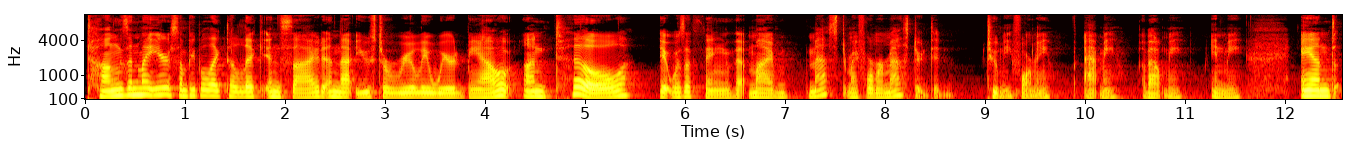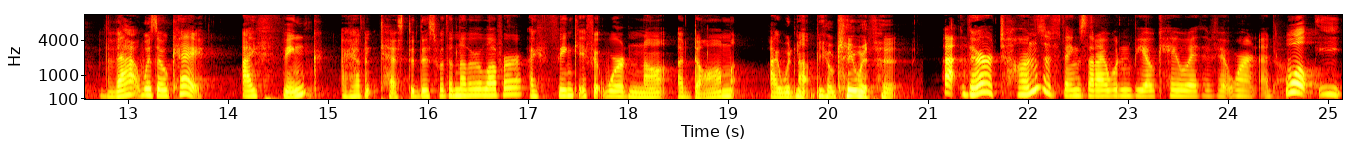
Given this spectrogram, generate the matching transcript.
tongues in my ear, some people like to lick inside, and that used to really weird me out until it was a thing that my master, my former master, did to me, for me, at me, about me, in me. And that was okay. I think, I haven't tested this with another lover. I think if it were not a Dom, I would not be okay with it. Uh, there are tons of things that I wouldn't be okay with if it weren't a Dom. Well, y-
